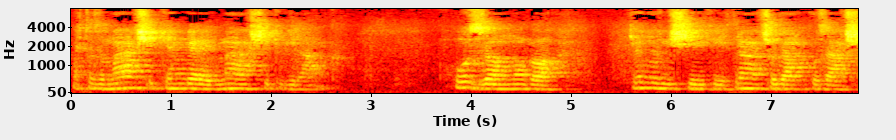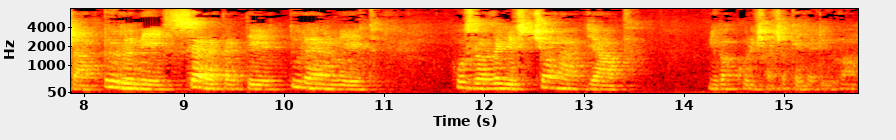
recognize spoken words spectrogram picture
Mert az a másik ember egy másik világ. Hozza maga gyönyörűségét, rácsodálkozását, örömét, szeretetét, türelmét, hozza az egész családját, még akkor is, ha csak egyedül van.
